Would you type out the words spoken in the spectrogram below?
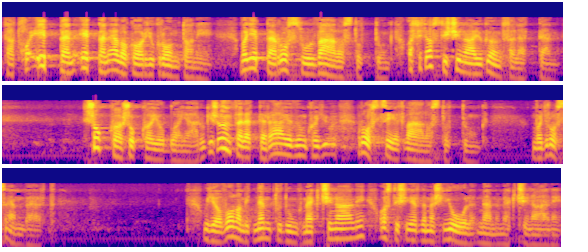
Tehát ha éppen, éppen el akarjuk rontani, Vagy éppen rosszul választottunk. Azt, hogy azt is csináljuk önfeledten. Sokkal-sokkal jobban járunk, és önfeledten rájövünk, hogy rossz célt választottunk. Vagy rossz embert. Ugye, ha valamit nem tudunk megcsinálni, azt is érdemes jól nem megcsinálni.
